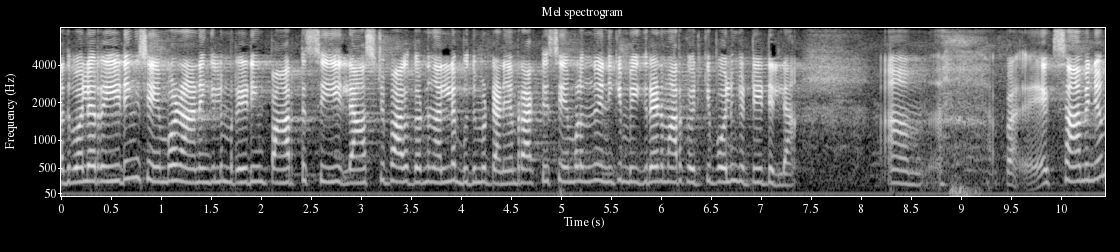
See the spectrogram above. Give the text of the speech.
അതുപോലെ റീഡിങ് ചെയ്യുമ്പോഴാണെങ്കിലും റീഡിങ് പാർട്ട് സി ലാസ്റ്റ് ഭാഗത്തോട്ട് നല്ല ബുദ്ധിമുട്ടാണ്. ഞാൻ പ്രാക്ടീസ് ചെയ്യുമ്പോഴൊന്നും എനിക്ക് ബി ഗ്രേഡ് മാർക്ക് ഒരിക്കൽ പോലും കിട്ടിയിട്ടില്ല. എക്സാമിനും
